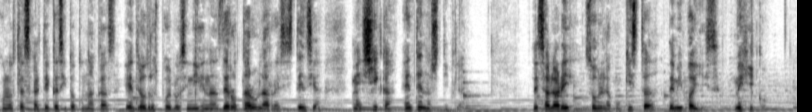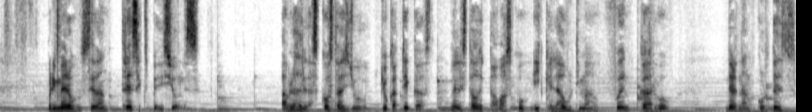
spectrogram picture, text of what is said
con los tlaxcaltecas y totonacas, entre otros pueblos indígenas, derrotaron la resistencia mexica en Tenochtitlan. Les hablaré sobre la conquista de mi país, México. Primero se dan tres expediciones. Habla de las costas yucatecas del estado de Tabasco y que la última fue en cargo de Hernán Cortés.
